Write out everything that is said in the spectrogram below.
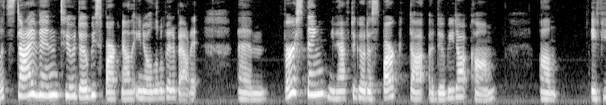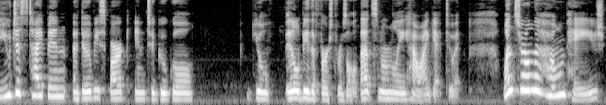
let's dive into Adobe Spark now that you know a little bit about it. Um, first thing, you have to go to spark.adobe.com. Um, if you just type in Adobe Spark into Google, you'll it'll be the first result. That's normally how I get to it. Once you're on the home page,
